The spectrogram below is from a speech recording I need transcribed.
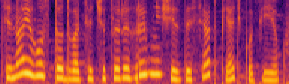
Ціна його 124 гривні 65 копійок.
